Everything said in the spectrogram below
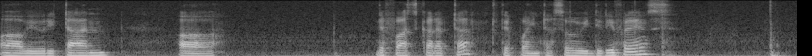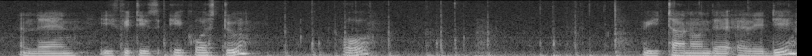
uh, will return uh, the first character to the pointer. So with the reference and then if it is equals to O we turn on the LED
